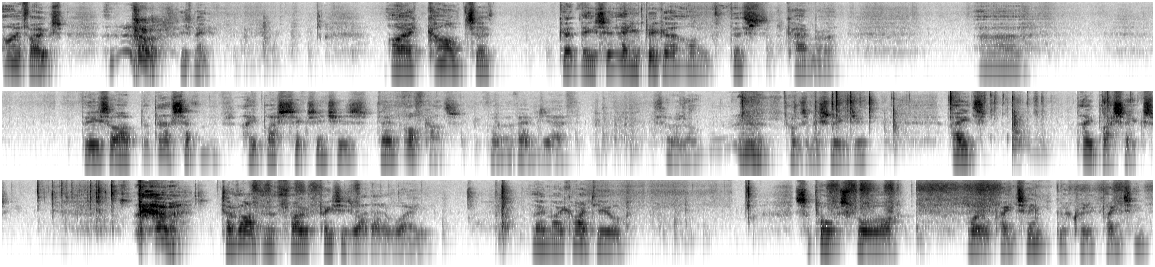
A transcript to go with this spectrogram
Hi folks, excuse me. I can't uh, get these any bigger on this camera. Uh, these are about seven, eight by six inches. They're offcuts of MDF. So look, that was mislead you. Eight, eight by six. so rather than throw pieces like that away, they make ideal supports for oil painting, acrylic painting.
